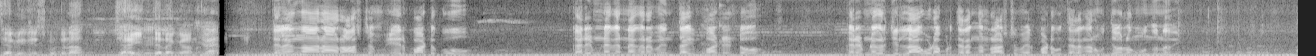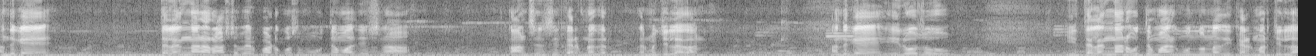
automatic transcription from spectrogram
సెలవు తీసుకుంటున్నా. జై తెలంగాణ. తెలంగాణ రాష్ట్రం ఏర్పాటుకు కరీంనగర్ నగరం ఎంత ఇంపార్టెంటో కరీంనగర్ జిల్లా కూడా అప్పుడు తెలంగాణ రాష్ట్రం ఏర్పాటుకు తెలంగాణ ఉద్యమంలో ముందున్నది. అందుకే తెలంగాణ రాష్ట్రం ఏర్పాటు కోసము ఉద్యమాలు చేసిన కాన్స్టిట్యున్సీ కరీంనగర్ కరీంనగర్ జిల్లా కానీ అందుకే ఈరోజు ఈ తెలంగాణ ఉద్యమానికి ముందున్నది కరీంనగర్ జిల్లా.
